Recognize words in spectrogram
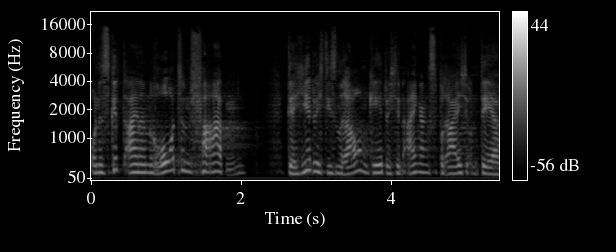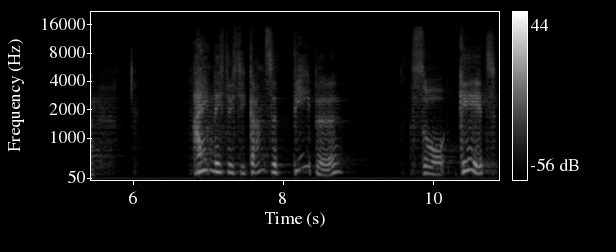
Und es gibt einen roten Faden, der hier durch diesen Raum geht, durch den Eingangsbereich und der eigentlich durch die ganze Bibel so geht,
